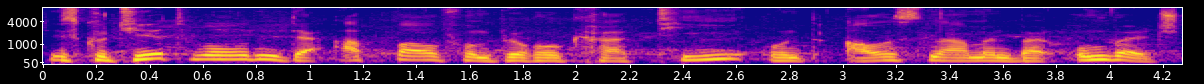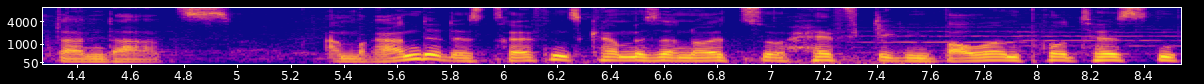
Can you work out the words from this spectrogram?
Diskutiert wurden der Abbau von Bürokratie und Ausnahmen bei Umweltstandards. Am Rande des Treffens kam es erneut zu heftigen Bauernprotesten.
